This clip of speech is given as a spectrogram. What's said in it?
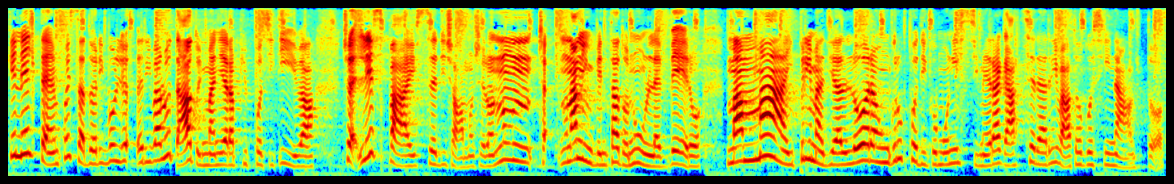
che nel tempo è stato rivol- rivalutato in maniera più positiva. Cioè le Spice, diciamocelo, non, cioè, non hanno inventato nulla, è vero, ma mai prima di allora un gruppo di comunissime ragazze era arrivato così in alto.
